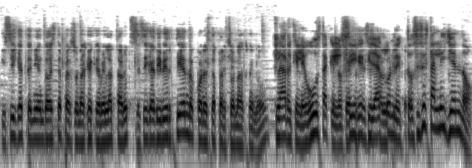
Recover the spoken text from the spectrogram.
y sigue teniendo a este personaje que ve en la tablet y se sigue divirtiendo con este personaje, ¿no? Claro, que le gusta, que lo sigue, que ya conectó. Sí se está leyendo.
